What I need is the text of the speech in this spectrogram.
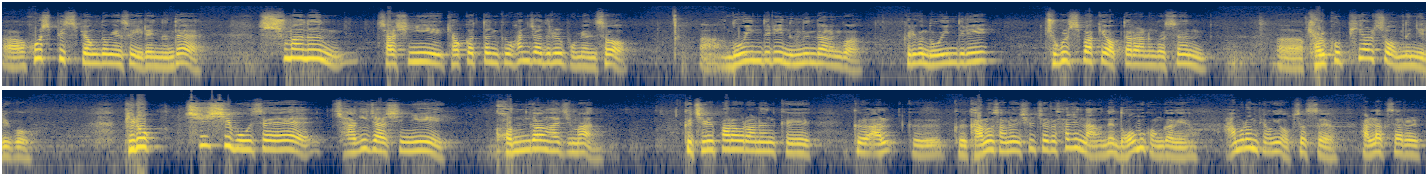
어, 호스피스 병동에서 일했는데 수많은 자신이 겪었던 그 환자들을 보면서 아, 노인들이 늙는다는 것, 그리고 노인들이 죽을 수밖에 없다라는 것은 어, 결코 피할 수 없는 일이고, 비록 75세에 자기 자신이 건강하지만 그 질파라오라는 그, 그, 알, 그, 그 간호사는 실제로 사진 나오는데 너무 건강해요. 아무런 병이 없었어요. 안락사를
